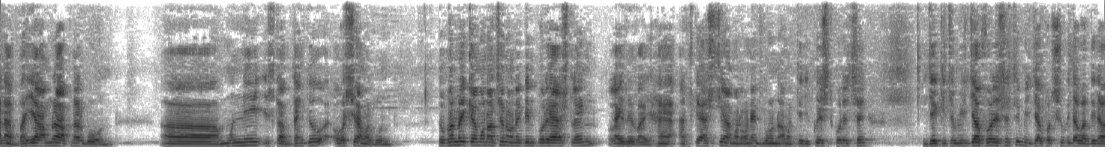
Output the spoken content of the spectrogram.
এনাফ ভাইয়া, আমরা আপনার বোন মুন্নি ইসলাম। থ্যাংক ইউ অবশ্যই আমার বোন। তুফান ভাই, কেমন আছেন? অনেকদিন পরে আসলেন লাইভে ভাই। হ্যাঁ আজকে আসছি। আমার অনেক বোন আমাকে রিকোয়েস্ট করেছে যে কিছু মির্জাফর এসেছে। মির্জাফর সুবিধাবাদীরা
